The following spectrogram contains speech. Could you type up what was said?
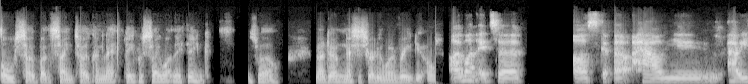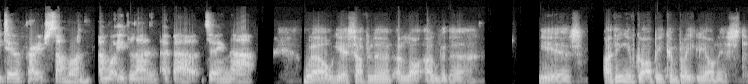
also, by the same token, let people say what they think as well. But I don't necessarily want to read it all. I wanted to ask about how you how you do approach someone and what you've learned about doing that. Well, yes, I've learned a lot over the years. I think you've got to be completely honest.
